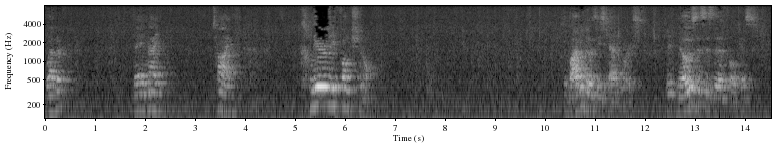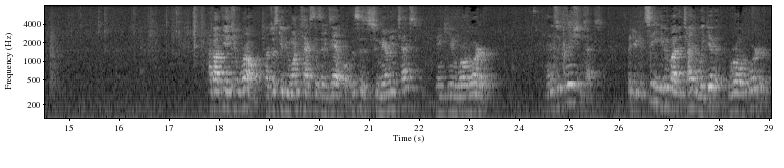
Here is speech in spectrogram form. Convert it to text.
Weather. Day and night. Time. Clearly functional. The Bible knows these categories. It knows this is the focus. About the ancient world? I'll just give you one text as an example. This is a Sumerian text, ancient world order. And it's a creation text. But you can see, even by the title we give it, world order,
